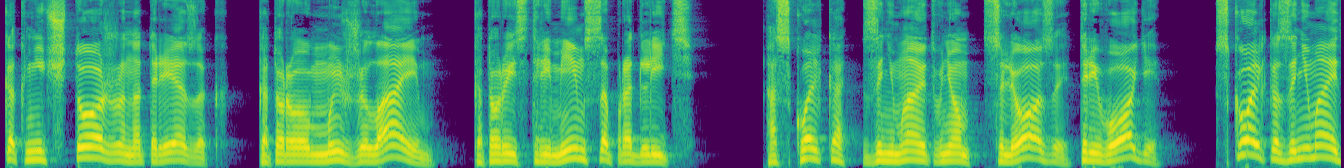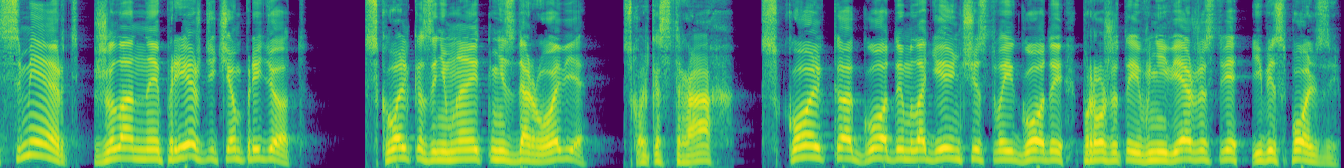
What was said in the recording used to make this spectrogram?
как ничтожен отрезок, которого мы желаем, который стремимся продлить. А сколько занимают в нем слезы, тревоги, сколько занимает смерть, желанная прежде, чем придет, сколько занимает нездоровье, сколько страх, сколько годы младенчества и годы, прожитые в невежестве и без пользы.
